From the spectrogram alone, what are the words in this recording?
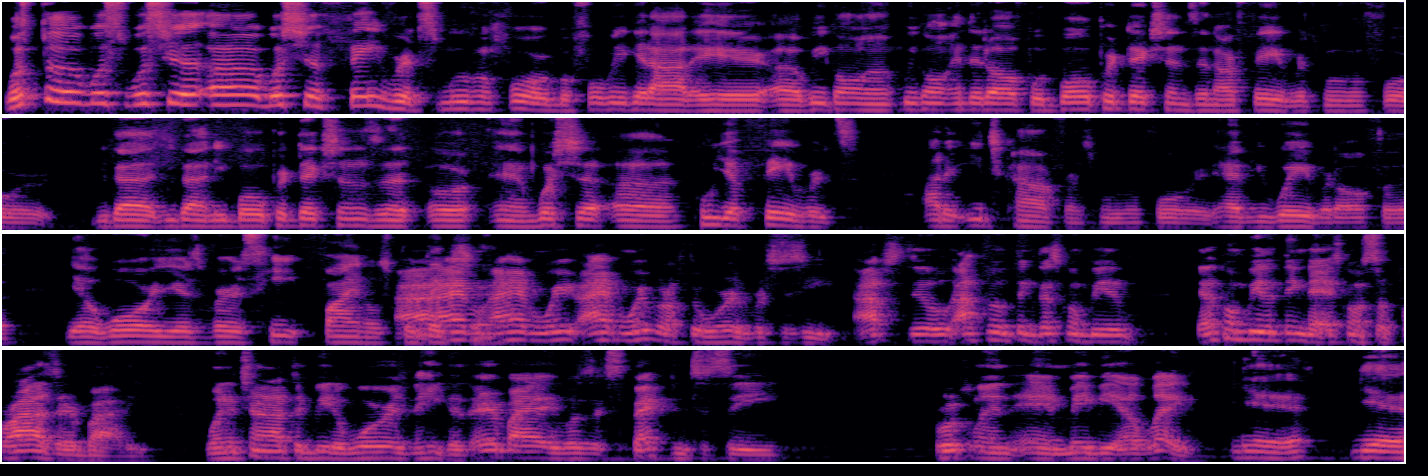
What's the what's what's your uh what's your favorites moving forward before we get out of here? Uh, we going we gonna end it off with bold predictions and our favorites moving forward. You got you got any bold predictions or and what's your uh who your favorites out of each conference moving forward? Have you wavered off of your Warriors versus Heat finals I, I prediction? haven't, I haven't, I haven't wavered off the Warriors versus Heat. I'm still, I still think that's gonna be that's gonna be the thing that's gonna surprise everybody when it turned out to be the Warriors and Heat because everybody was expecting to see Brooklyn and maybe LA. yeah, yeah.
